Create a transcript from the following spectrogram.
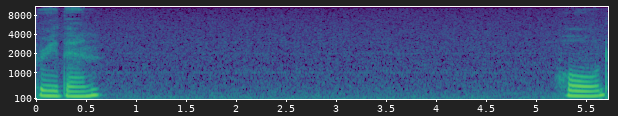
Breathe in hold.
